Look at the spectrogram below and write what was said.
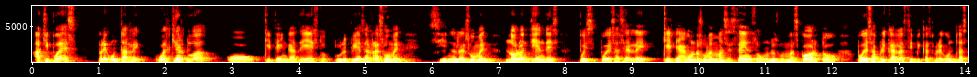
Aquí puedes preguntarle cualquier duda o que tengas de esto. Tú le pides el resumen, si en el resumen no lo entiendes, pues puedes hacerle que te haga un resumen más extenso, un resumen más corto, puedes aplicar las típicas preguntas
